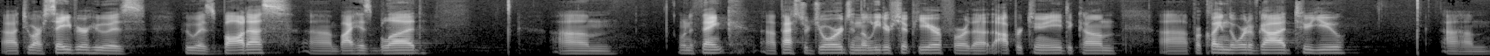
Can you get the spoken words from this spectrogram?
uh, to our Savior who, is, who has bought us um, by his blood. Um, I want to thank uh, Pastor George and the leadership here for the, the opportunity to come proclaim the Word of God to you. Um,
